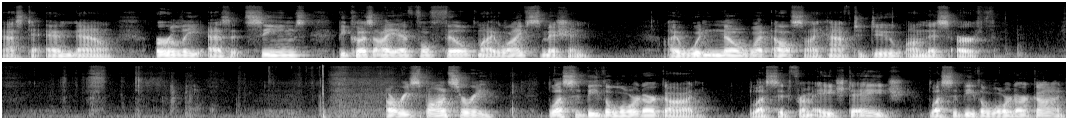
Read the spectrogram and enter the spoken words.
has to end now early as it seems, because I have fulfilled my life's mission. I wouldn't know what else I have to do on this earth. Our responsory Blessed be the Lord our God, blessed from age to age. Blessed be the Lord our God,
